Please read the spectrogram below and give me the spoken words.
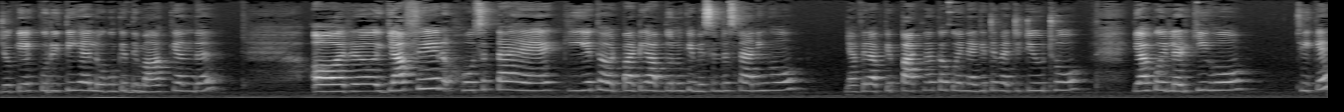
जो कि एक कुरीति है लोगों के दिमाग के अंदर। और या फिर हो सकता है कि ये थर्ड पार्टी आप दोनों की मिसअंडरस्टैंडिंग हो, या फिर आपके पार्टनर का कोई नेगेटिव एटीट्यूड हो, या कोई लड़की हो, ठीक है?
